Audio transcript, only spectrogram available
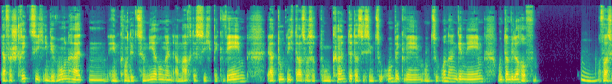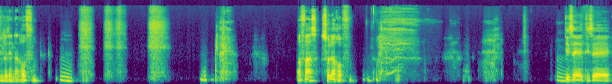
Er verstrickt sich in Gewohnheiten, in Konditionierungen, er macht es sich bequem, er tut nicht das, was er tun könnte, das ist ihm zu unbequem und zu unangenehm und dann will er hoffen. Mhm. Auf was will er denn dann hoffen? Mhm. Auf was soll er hoffen? Mhm. Diese, diese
